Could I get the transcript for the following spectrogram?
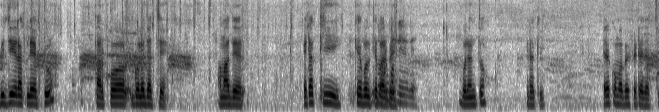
ভিজিয়ে রাখলে একটু তারপর গলে যাচ্ছে আমাদের এটা কি কে বলতে পারবে। বলেন তো এটা কি এরকম ভাবে ফেটে যাচ্ছে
